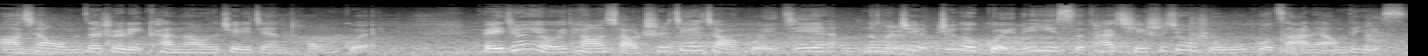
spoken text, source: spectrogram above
啊。像我们在这里看到的这件铜簋，北京有一条小吃街叫簋街，那么这这个簋的意思，它其实就是五谷杂粮的意思。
